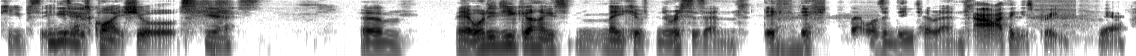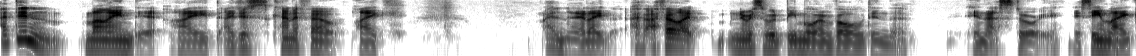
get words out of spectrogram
cube scenes. Yeah. It was quite short. yes. Um, yeah, what did you guys make of Narissa's end? If Mm. if that was indeed her end, Oh, I think it's pretty. Yeah. I didn't mind it. I I just kind of felt like I don't know, like I, I felt like Narissa would be more involved in the in that story. It seemed like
